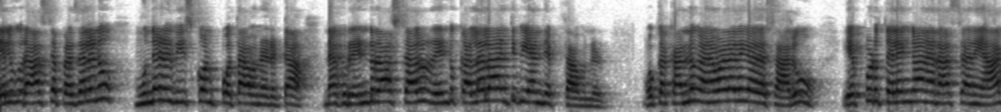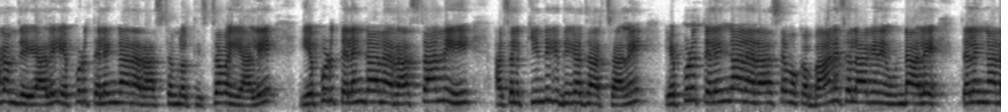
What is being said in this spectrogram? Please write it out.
తెలుగు రాష్ట్ర ప్రజలను ముందడుగు తీసుకొని పోతా ఉన్నాడట. నాకు రెండు రాష్ట్రాలు రెండు కళ్ళ లాంటివి అని చెప్తా ఉన్నాడు. ఒక కన్ను కనబడదు కదా సారు? ఎప్పుడు తెలంగాణ రాష్ట్రాన్ని ఆగం చేయాలి ఎప్పుడు తెలంగాణ రాష్ట్రంలో తిష్టమయ్యాలి ఎప్పుడు తెలంగాణ రాష్ట్రాన్ని అసలు కిందికి దిగజార్చాలి ఎప్పుడు తెలంగాణ రాష్ట్రం ఒక బానిసలాగానే ఉండాలి తెలంగాణ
